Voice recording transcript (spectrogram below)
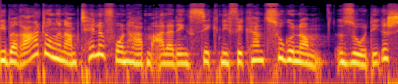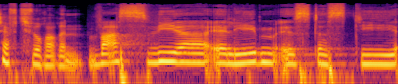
Die Beratungen am Telefon haben allerdings signifikant zugenommen, so die Geschäftsführerin. Was wir erleben, ist, dass die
